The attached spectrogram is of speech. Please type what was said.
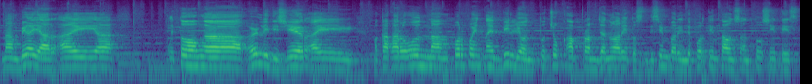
ng BIR ay ah, itong ah, early this year ay magkakaroon ng 4.9 billion to choke up from January to December in the 14 towns and two cities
